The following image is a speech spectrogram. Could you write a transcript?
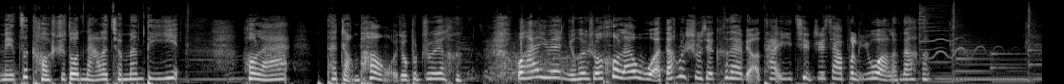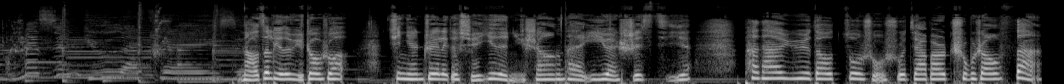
每次考试都拿了全班第一。后来他长胖，我就不追了。我还以为你会说，后来我当了数学课代表，他一气之下不理我了呢。”脑子里的宇宙说。去年追了一个学医的女生，她在医院实习，怕她遇到做手术加班吃不上饭，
